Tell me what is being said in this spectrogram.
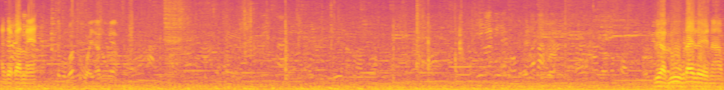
อันเดียวกันไหมแต่ผมว่าสวยนะลูกเนี้ย เลือกลูกได้เลยนะครับ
